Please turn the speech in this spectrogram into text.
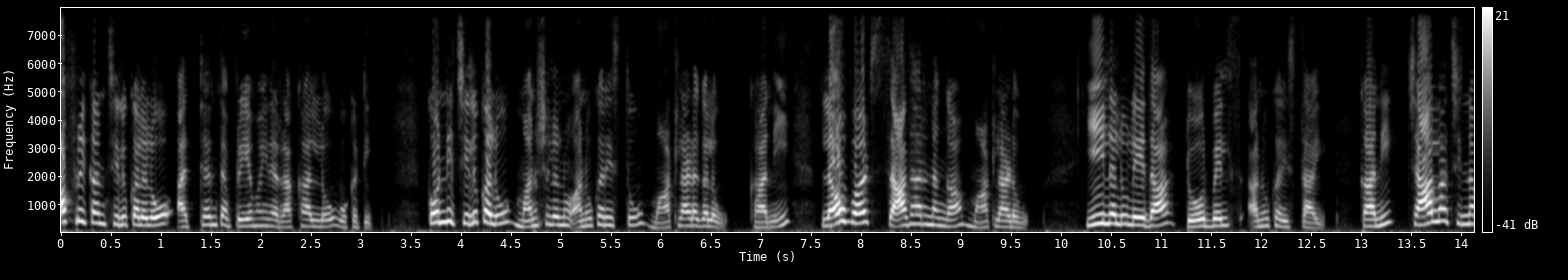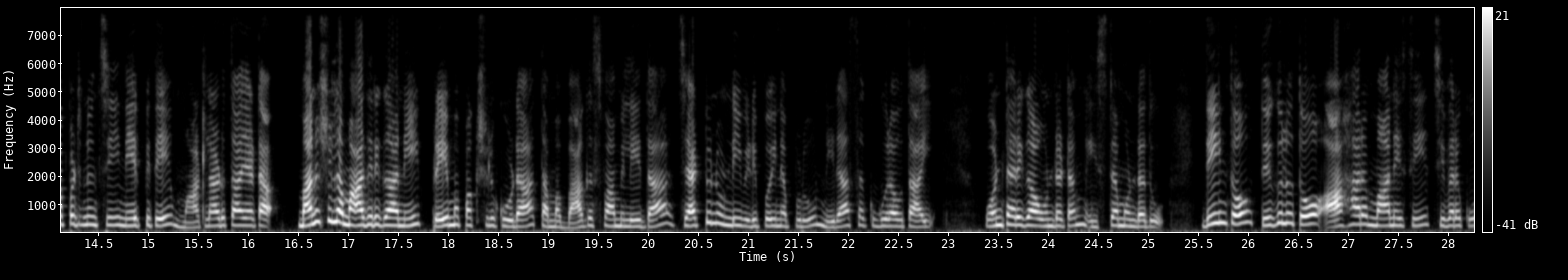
ఆఫ్రికన్ చిలుకలలో అత్యంత ప్రియమైన రకాల్లో ఒకటి. కొన్ని చిలుకలు మనుషులను అనుకరిస్తూ మాట్లాడగలవు కానీ లవ్ బర్డ్స్ సాధారణంగా మాట్లాడవు. ఈలలు లేదా డోర్ బెల్స్ అనుకరిస్తాయి కానీ చాలా చిన్నప్పటి నుంచి నేర్పితే మాట్లాడుతాయట. మనుషుల మాదిరిగానే ప్రేమ పక్షులు కూడా తమ భాగస్వామి లేదా జట్టు నుండి విడిపోయినప్పుడు నిరాశకు గురవుతాయి. ఒంటరిగా ఉండటం ఇష్టం ఉండదు దీంతో దిగులుతో ఆహారం మానేసి చివరకు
